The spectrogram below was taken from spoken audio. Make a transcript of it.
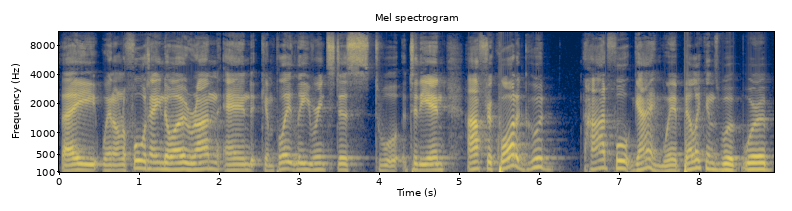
They went on a 14 0 run and completely rinsed us to, to the end after quite a good, hard fought game where Pelicans were, were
